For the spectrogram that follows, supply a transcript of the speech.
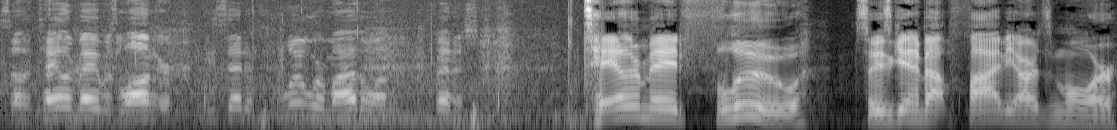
So the TaylorMade was longer. He said it flew where my other one finished. TaylorMade flew, so he's getting about five yards more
